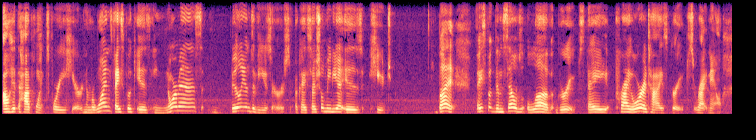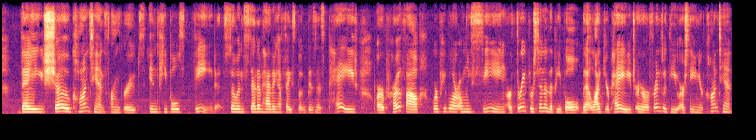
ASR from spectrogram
I'll hit the high points for you here. Number one, Facebook is enormous, billions of users. Okay, social media is huge. But Facebook themselves love groups. They prioritize groups right now. they show content from groups in people's feed. So instead of having a Facebook business page or a profile where people are only seeing, or 3% of the people that like your page or are friends with you are seeing your content,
